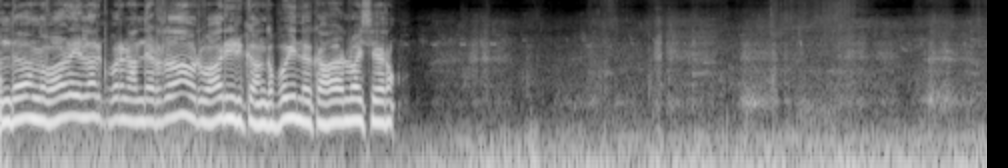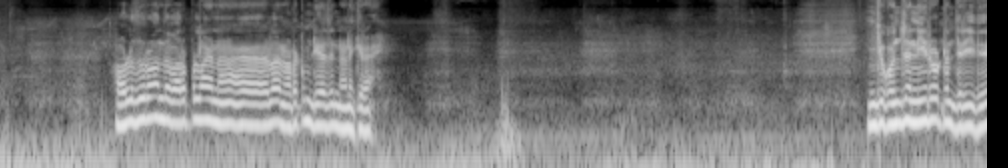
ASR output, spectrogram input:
அந்த அங்கே வாழையெல்லாம் இருக்குது பாருங்கள் அந்த இடத்துல தான் ஒரு வாரி இருக்குது அங்கே போய் இந்த கால்வாய் சேரும். அவ்வளோ தூரம் அந்த வரப்பெல்லாம் எல்லாம் நடக்க முடியாதுன்னு நினைக்கிறேன். இங்கே கொஞ்சம் நீரோட்டம் தெரியுது.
